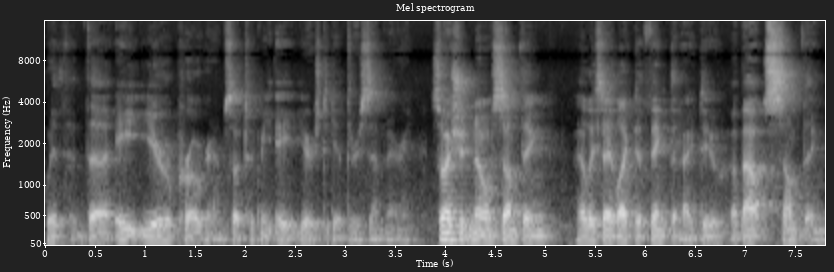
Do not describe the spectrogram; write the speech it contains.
with the eight year program. So it took me eight years to get through seminary. So I should know something, at least I like to think that I do, about something.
